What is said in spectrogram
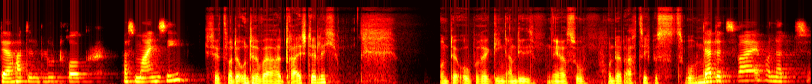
Der hatte einen Blutdruck, was meinen Sie? Ich schätze mal, der untere war halt dreistellig und der obere ging an die, ja, so 180 bis 200. Der hatte 280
